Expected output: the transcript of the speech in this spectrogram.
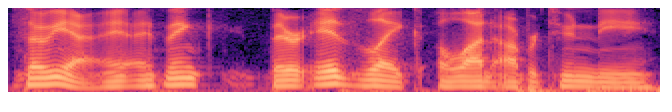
so yeah, I, I think there is like a lot of opportunity.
